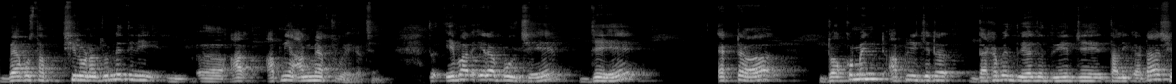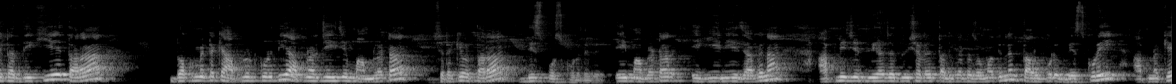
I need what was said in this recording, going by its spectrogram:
ব্যবস্থা ছিল না, জন্যে তিনি আপনি আনম্যাপ রয়ে গেছেন। তো এবার এরা বলছে যে একটা ডকুমেন্ট আপনি যেটা দেখাবেন দুই হাজার দুইয়ের যে তালিকাটা, সেটা দেখিয়ে তারা ডকুমেন্টটাকে আপলোড করে দিয়ে আপনার যে এই যে মামলাটা, সেটাকেও তারা ডিসপোজ করে দেবে। এই মামলাটার এগিয়ে নিয়ে যাবে না। আপনি যে দুই হাজার দুই সালের তালিকাটা জমা দিলেন, তার উপরে বেস করেই আপনাকে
